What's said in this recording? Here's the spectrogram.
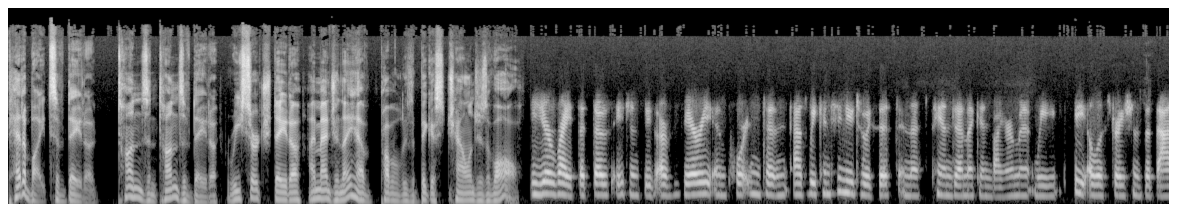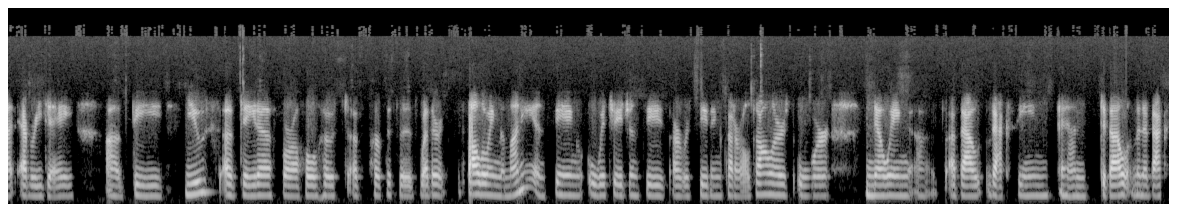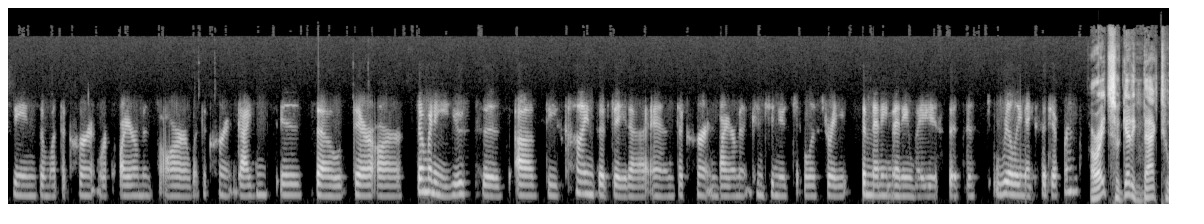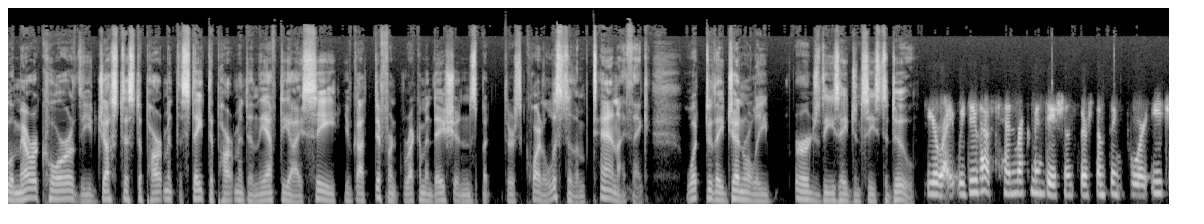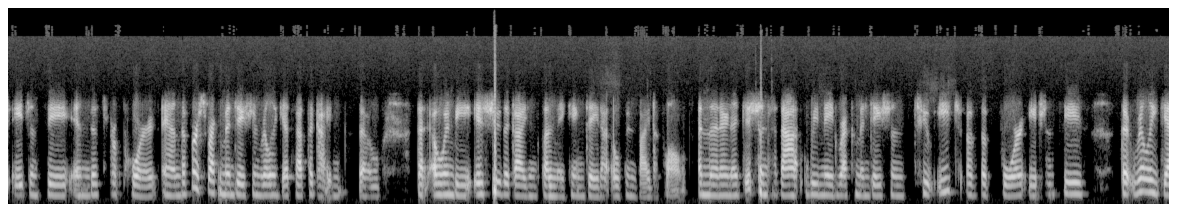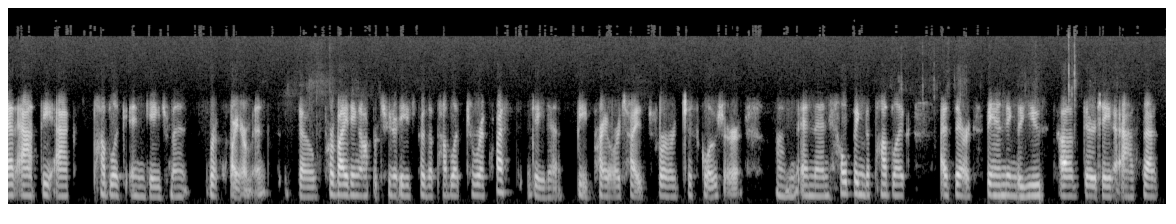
petabytes of data tons and tons of data, research data. I imagine they have probably the biggest challenges of all. You're right that those agencies are very important. And as we continue to exist in this pandemic environment, we see illustrations of that every day. Uh, the use of data for a whole host of purposes, whether it's following the money and seeing which agencies are receiving federal dollars or knowing uh, about vaccines and development of vaccines and what the current requirements are, what the current guidance is. So there are so many uses of these kinds of data, and the current environment continues to illustrate the many, many ways that this really makes a difference. All right, so getting back to AmeriCorps, the Justice Department, the State Department, and the FDIC, you've got different recommendations, but there's quite a list of them 10, I think. What do they generally urge these agencies to do? You're right. We do have 10 recommendations. There's something for each agency in this report. And the first recommendation really gets at the guidance. So that OMB issue the guidance on making data open by default. And then in addition to that, we made recommendations to each of the four agencies that really get at the Act's public engagement requirements. So providing opportunities for the public to request data be prioritized for disclosure, um, and then helping the public as they're expanding the use of their data assets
